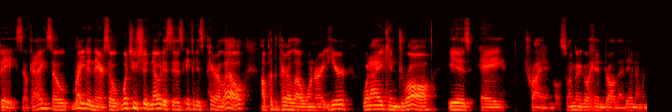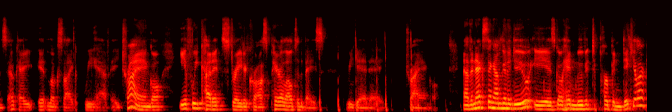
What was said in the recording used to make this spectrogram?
base, okay? So right in there. So what you should notice is if it is parallel, I'll put the parallel one right here. What I can draw is a triangle. So I'm gonna go ahead and draw that in. I'm gonna say, okay, it looks like we have a triangle. If we cut it straight across parallel to the base, we get a triangle. Now the next thing I'm gonna do is go ahead and move it to perpendicular.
